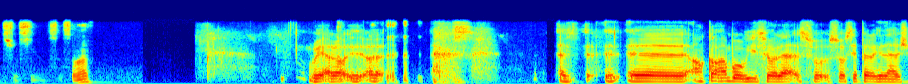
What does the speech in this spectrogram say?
sur Oui, alors, euh, euh, euh, encore un mot, oui, sur, ces pèlerinages.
